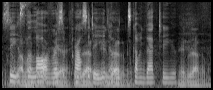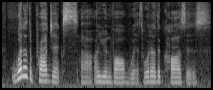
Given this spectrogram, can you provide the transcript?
See, it's I'm the law with of it. Yeah, reciprocity, exactly, you know, exactly. it's coming back to you. Exactly. What other projects uh, are you involved with? What other causes?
